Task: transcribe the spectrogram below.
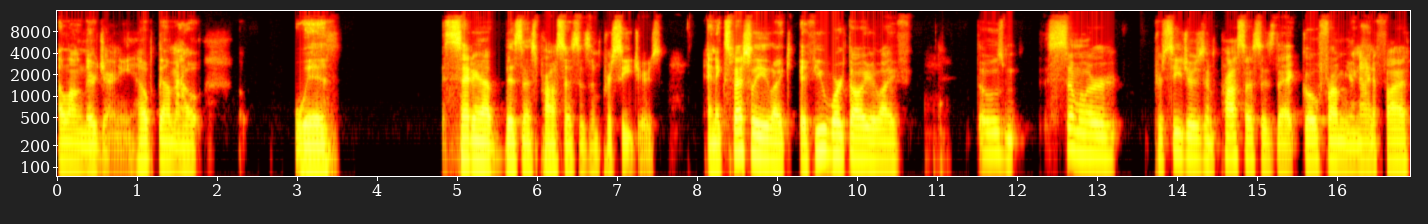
along their journey. Help them out with setting up business processes and procedures. And especially like if you worked all your life those similar procedures and processes that go from your nine to five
